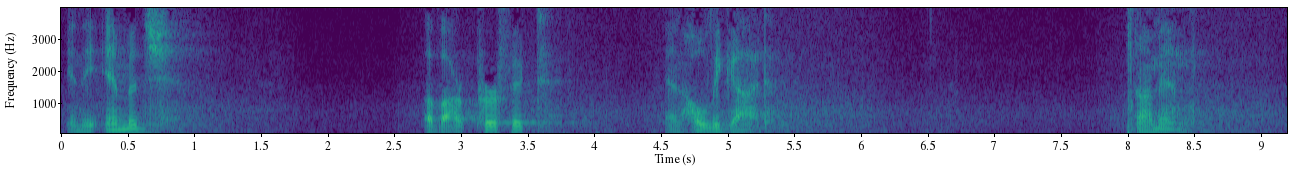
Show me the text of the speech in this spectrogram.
in the image of our perfect and holy God. Amen.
